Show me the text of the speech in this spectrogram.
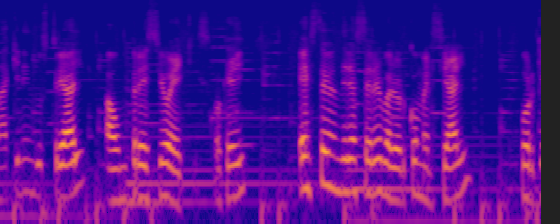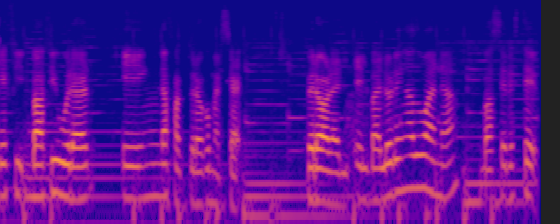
máquina industrial a un precio X, ¿ok? Este vendría a ser el valor comercial porque va a figurar en la factura comercial. Pero ahora, el, valor en aduana va a ser este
